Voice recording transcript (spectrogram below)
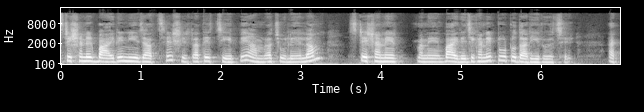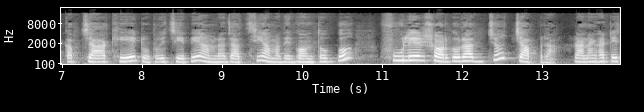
স্টেশনের বাইরে নিয়ে যাচ্ছে, সেটাতে চেপে আমরা চলে এলাম স্টেশনের মানে বাইরে, যেখানে টোটো দাঁড়িয়ে রয়েছে। এক কাপ চা খেয়ে টোটোয় চেপে আমরা যাচ্ছি আমাদের গন্তব্য ফুলের স্বর্গরাজ্য চাপড়া, রানাঘাটের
